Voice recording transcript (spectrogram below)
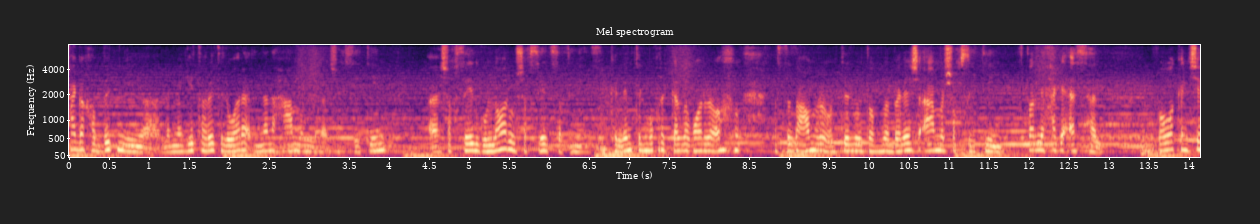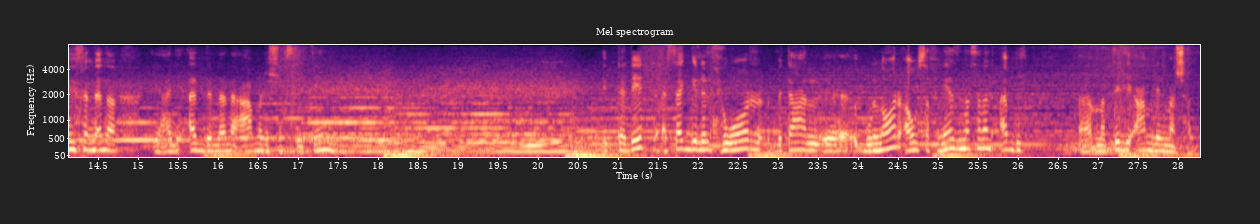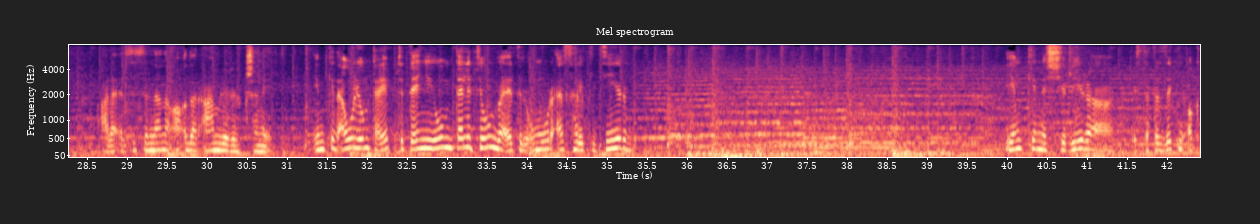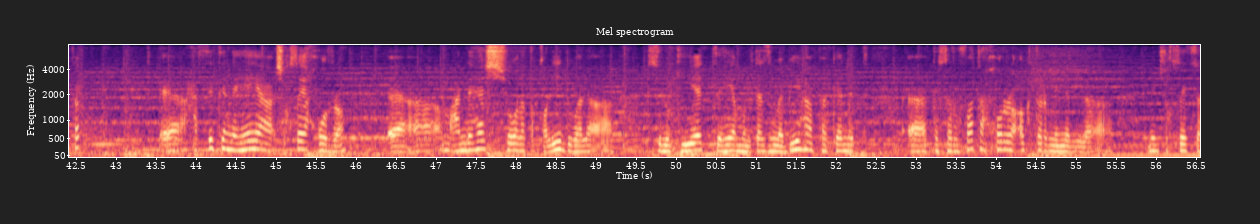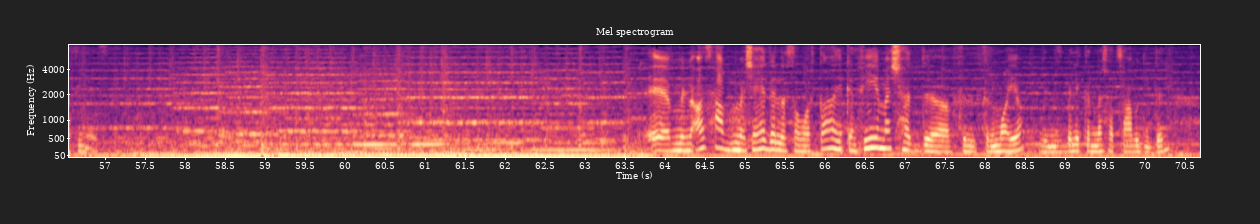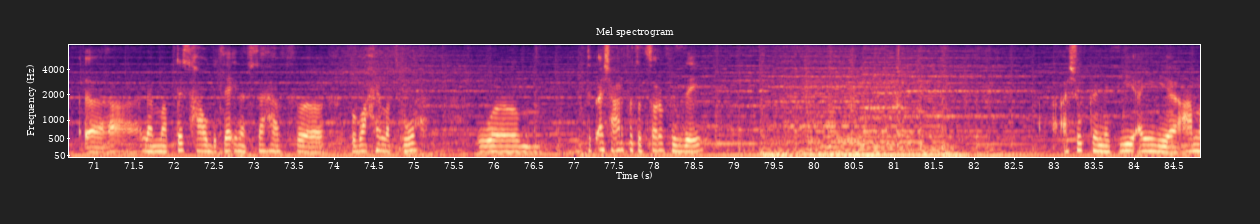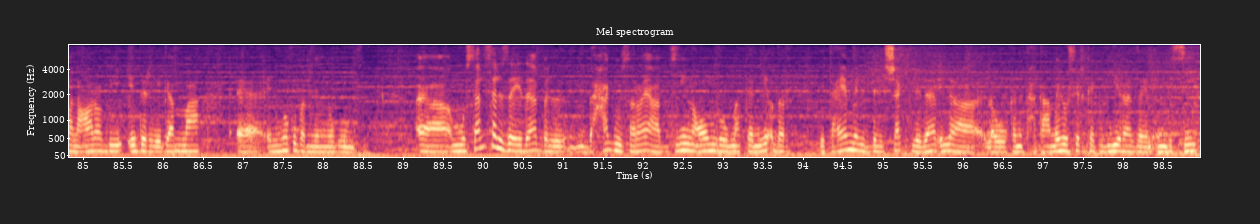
حاجة خضتني لما جيت قريت الورق إن أنا هعمل شخصيتين شخصية جولنار وشخصية سفيناز كلمت المخرج كذا مرة أستاذ عمرو قلت له طب بلاش أعمل شخصيتين اختار لي حاجة أسهل. فهو كان شايف إن أنا يعني قد إن أنا أعمل الشخصيتين. ابتديت أسجل الحوار بتاع جولنار أو سفيناز مثلا قبل ما أبتدي أعمل المشهد. على أساس إن أنا أقدر أعمل الرياكشنات. يمكن أول يوم تعبت تاني يوم تالت يوم بقت الأمور أسهل كتير. يمكن الشريرة استفزتني أكتر. حسيت إن هي شخصية حرة. ما عندهاش ولا تقاليد ولا سلوكيات هي ملتزمة بيها فكانت تصرفاتها حرة أكتر من من شخصية سفيناز. من أصعب المشاهد اللي صورتها كان في مشهد في في المية. بالنسبة لي كان مشهد صعب جدا. لما بتصحى وبتلاقي نفسها في في بحر مفتوح ومتبقاش عارفة تتصرف إزاي. أشك إن في أي عمل عربي قدر يجمع النخبة من النجوم دي. مسلسل زي ده بحجم سرايا عابدين عمره ما كان يقدر يتعامل بالشكل ده إلا لو كانت هتعمله شركة كبيرة زي ال MBC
